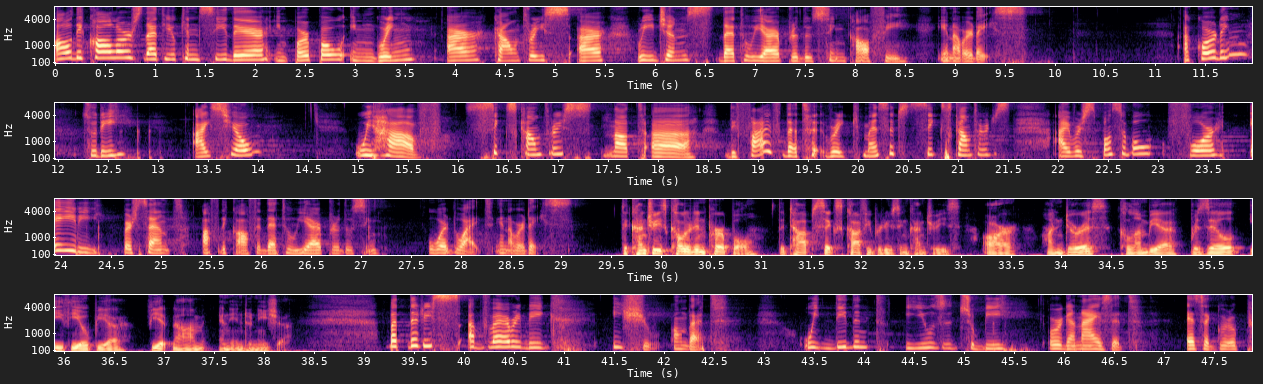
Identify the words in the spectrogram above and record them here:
All the colors that you can see there in purple, in green, are countries, are regions that we are producing coffee in our days. According to the ICO, we have six countries, not uh, the five that Rick messaged, six countries are responsible for 80% of the coffee that we are producing worldwide in our days. The countries colored in purple, the top six coffee producing countries, are Honduras, Colombia, Brazil, Ethiopia, Vietnam, and Indonesia. But there is a very big issue on that. We didn't use it to be organized as a group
